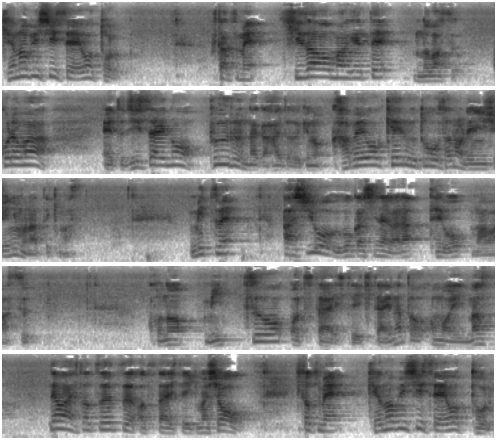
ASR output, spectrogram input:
毛伸び姿勢をとる。2つ目膝を曲げて伸ばす。これは、えっと、実際のプールの中入った時の壁を蹴る動作の練習にもなってきます。3つ目足を動かしながら手を回す。この3つをお伝えしていきたいなと思います。では一つずつお伝えしていきましょう。一つ目毛伸び姿勢をとる。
